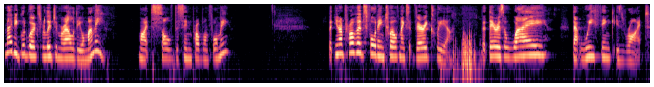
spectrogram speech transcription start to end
maybe good works, religion, morality, or money. might solve the sin problem for me. But you know, Proverbs 14:12 makes it very clear that there is a way that we think is right.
